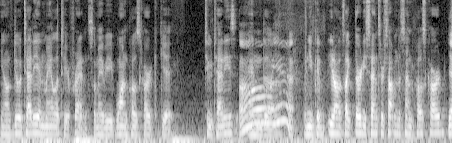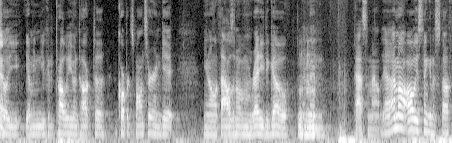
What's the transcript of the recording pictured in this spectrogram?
you know, do a teddy and mail it to your friends. So maybe one postcard could get two teddies. Oh, and, uh, yeah. And you could, you know, it's like 30 cents or something to send a postcard. Yeah. So, you, I mean, you could probably even talk to a corporate sponsor and get, you know, a thousand of them ready to go Mhm. and then pass them out. Yeah, I'm always thinking of stuff.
